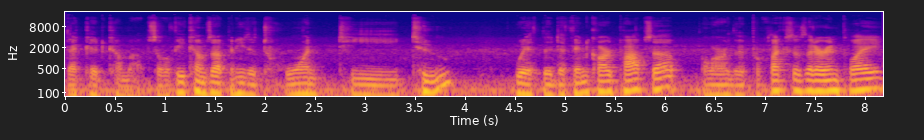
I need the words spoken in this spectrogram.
that could come up. So if he comes up and he's a 22 with the defend card pops up or the perplexes that are in play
